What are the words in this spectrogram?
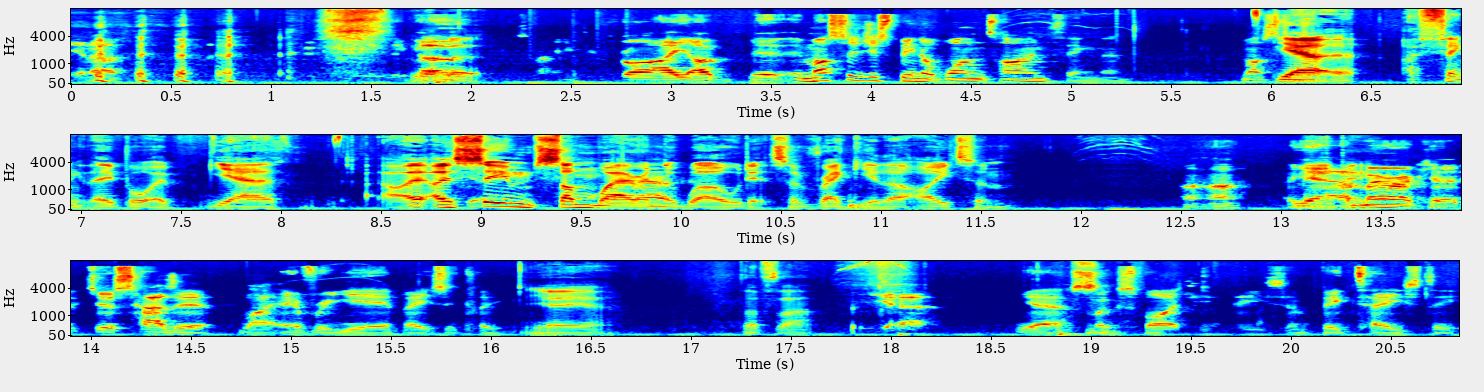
you know, yeah. years ago, Love it. try. I, it must have just been a one-time thing then. Must. Yeah, I think they bought it. Yeah, I, I assume somewhere in the world it's a regular item. Uh huh. Yeah, America just has it like every year, basically. Yeah, yeah, love that. But yeah, yeah. Awesome. McSpicy, decent, big tasty.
